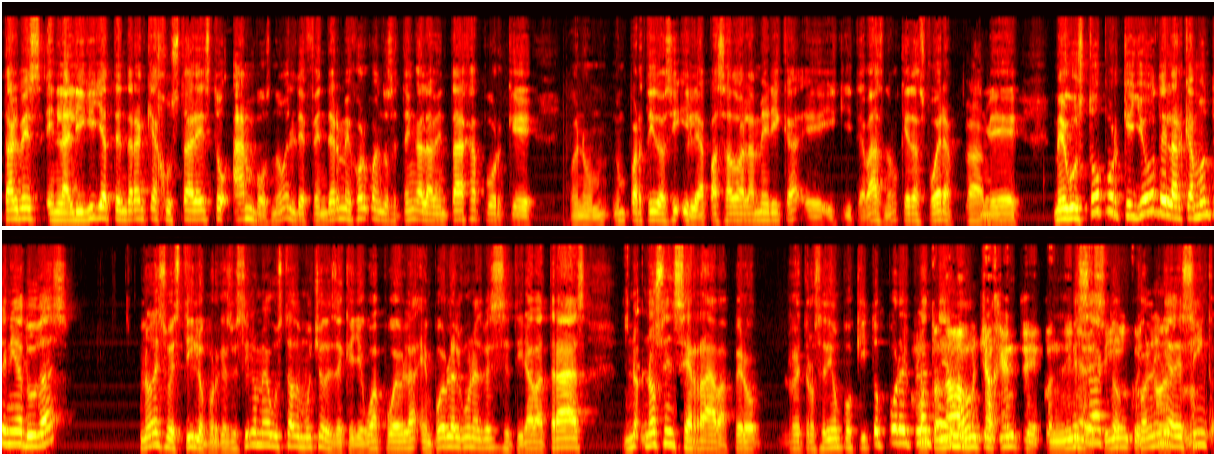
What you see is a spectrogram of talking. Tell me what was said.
tal vez en la liguilla tendrán que ajustar esto ambos, ¿no? El defender mejor cuando se tenga la ventaja porque bueno, un, partido así y le ha pasado al América eh, y, y te vas, ¿no? Quedas fuera. Claro. Eh, me gustó porque yo del Arcamón tenía dudas, no de su estilo, porque su estilo me ha gustado mucho desde que llegó a Puebla. En Puebla algunas veces se tiraba atrás, no, no se encerraba, pero retrocedía un poquito por el plantel. ¿no? mucha gente con línea Exacto, de cinco. y con todo línea de cinco,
